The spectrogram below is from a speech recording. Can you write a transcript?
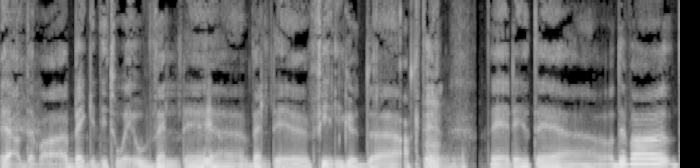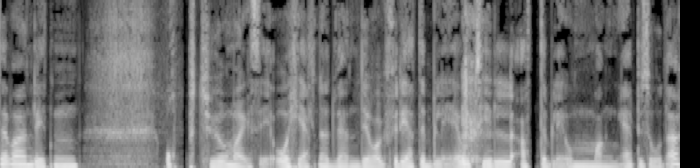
Ja, det var, begge de to er jo veldig, veldig feel good-aktige. Mm. Det er de. Det, og det var, det var en liten opptur, må jeg si, og helt nødvendig òg, fordi det ble jo til at det ble jo mange episoder.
